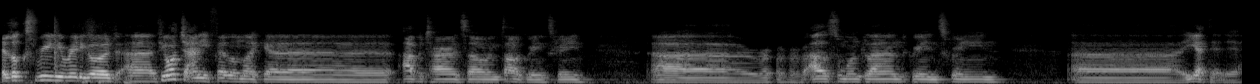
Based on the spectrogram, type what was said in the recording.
It looks really, really good. Uh, if you watch any film like uh, Avatar and so on, it's all green screen. Uh, Alice in Wonderland, green screen. Uh, you get the idea.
